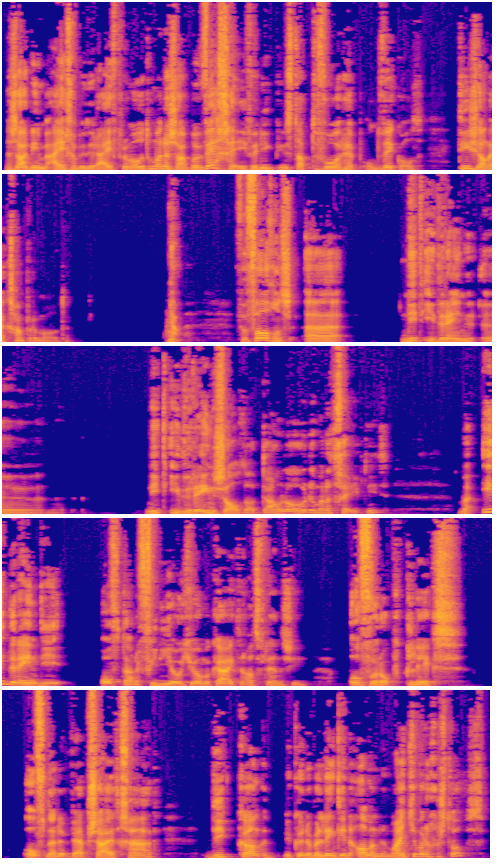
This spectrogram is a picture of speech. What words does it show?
Dan zou ik niet mijn eigen bedrijf promoten, maar dan zou ik mijn weggeven die ik een stap tevoren heb ontwikkeld, die zal ik gaan promoten. Nou, vervolgens, uh, niet, iedereen, uh, niet iedereen zal dat downloaden, maar dat geeft niet. Maar iedereen die of naar een videootje wil me kijkt, een advertentie, of erop klikt, of naar de website gaat, die, kan, die kunnen bij LinkedIn allemaal in een mandje worden gestopt.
